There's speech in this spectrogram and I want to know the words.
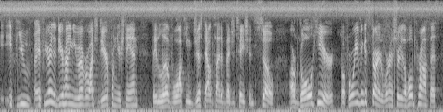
if you if you're into deer hunting, you've ever watched deer from your stand, they love walking just outside of vegetation. So our goal here, before we even get started, we're gonna show you the whole process.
